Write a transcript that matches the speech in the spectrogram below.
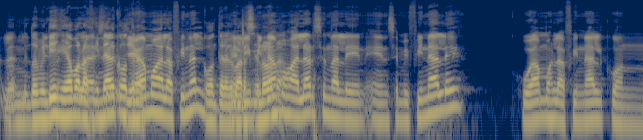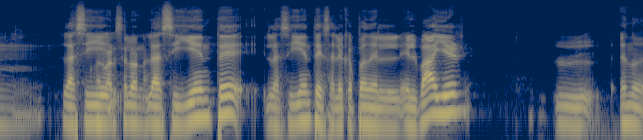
La- 2010 llegamos a la la- final contra... Llegamos a la final. contra el eliminamos Barcelona. al Arsenal en, en semifinales. Jugamos la final con. La, si- Barcelona. la siguiente, la siguiente salió campeón el, el Bayern. Eh, no,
